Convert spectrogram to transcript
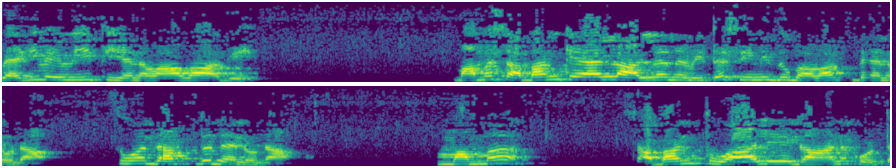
වැඩි වෙවි තියනවා වාගේ. මම සබන් කෑල්ල අල්ලන විට සිනිදු බවක් දැනුණා. සුවඳක්ද දැනුණා. මම සබන් තුවාලයේ ගානකොට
